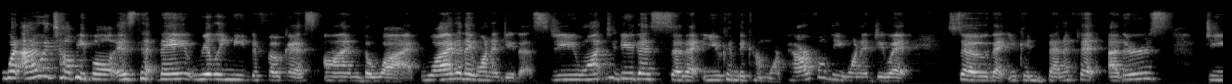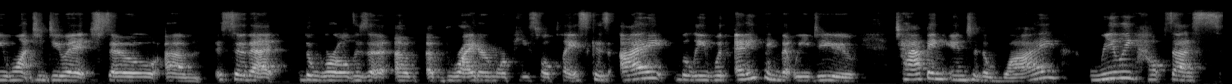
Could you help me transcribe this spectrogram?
what I would tell people is that they really need to focus on the why. Why do they want to do this? Do you want to do this so that you can become more powerful? Do you want to do it so that you can benefit others? Do you want to do it so um, so that the world is a, a, a brighter, more peaceful place? Because I believe with anything that we do, tapping into the why really helps us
